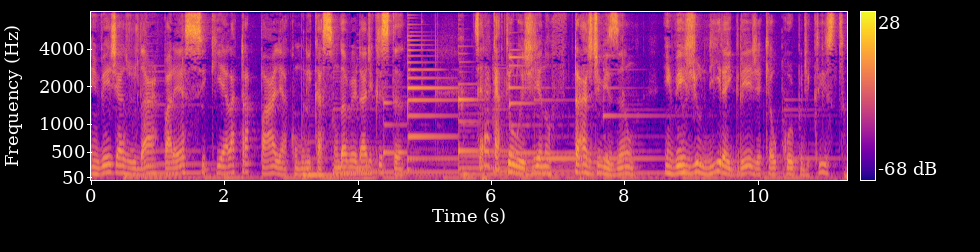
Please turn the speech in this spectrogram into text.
em vez de ajudar, parece que ela atrapalha a comunicação da verdade cristã. Será que a teologia não traz divisão em vez de unir a igreja, que é o corpo de Cristo?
